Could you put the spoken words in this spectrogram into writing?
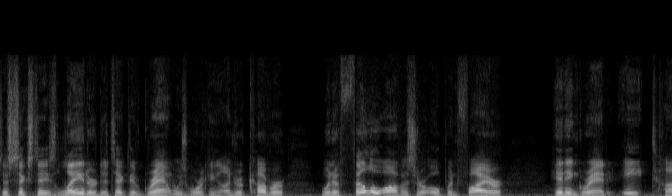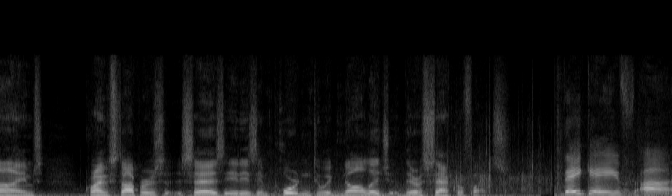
Just six days later, Detective Grant was working undercover when a fellow officer opened fire, hitting Grant eight times. Crime Stoppers says it is important to acknowledge their sacrifice. They gave uh,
